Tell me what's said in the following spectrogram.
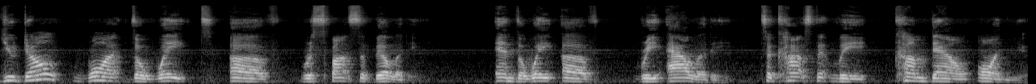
you don't want the weight of responsibility and the weight of reality to constantly come down on you.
